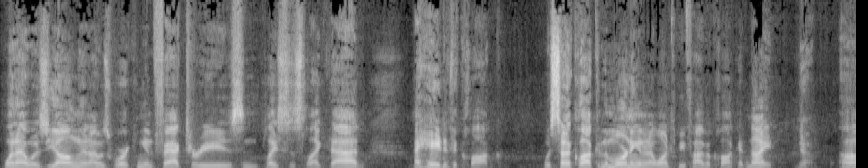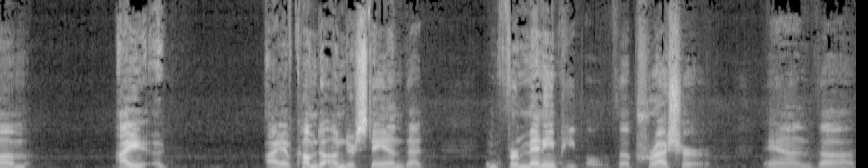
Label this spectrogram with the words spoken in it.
When I was young and I was working in factories and places like that, I hated the clock. It was ten o'clock in the morning, and I wanted to be five o'clock at night. Yeah. I uh, I have come to understand that and for many people the pressure and the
